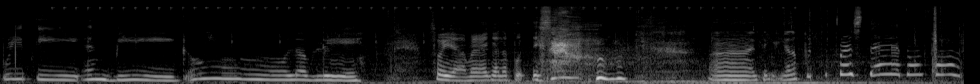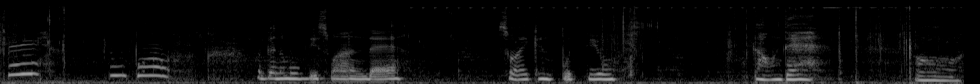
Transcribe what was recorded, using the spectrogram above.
pretty and big. Oh, lovely. So yeah, where I gonna put this? uh, I think I'm gonna put it first there. Don't fall, okay? Don't fall. I'm gonna move this one there. So I can put you down there. Oh,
